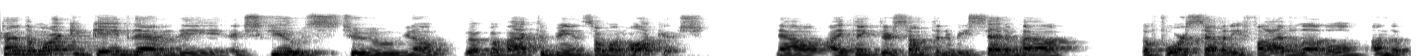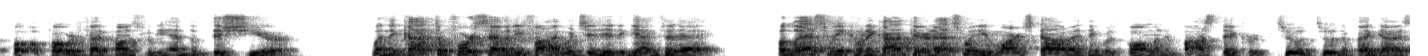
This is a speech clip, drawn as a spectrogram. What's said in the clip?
kind of the market gave them the excuse to you know go back to being somewhat hawkish. Now I think there's something to be said about the 475 level on the forward Fed funds for the end of this year. When they got to 475, which it hit again today, but last week when it got there, that's when you marched out. I think with Bowman and Bostic or two two of the Fed guys,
